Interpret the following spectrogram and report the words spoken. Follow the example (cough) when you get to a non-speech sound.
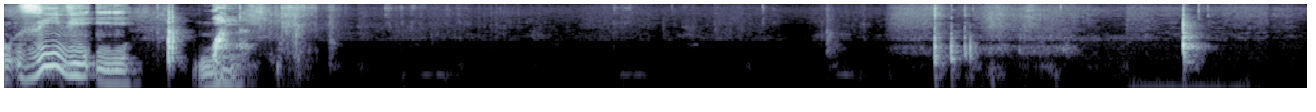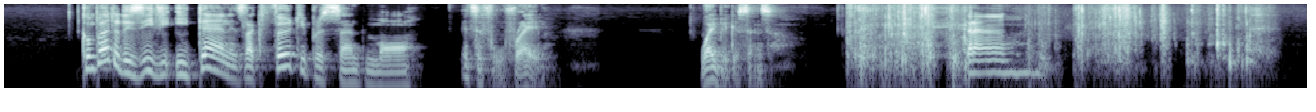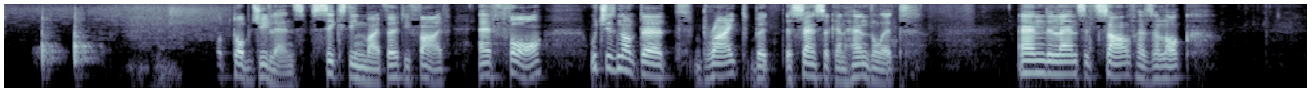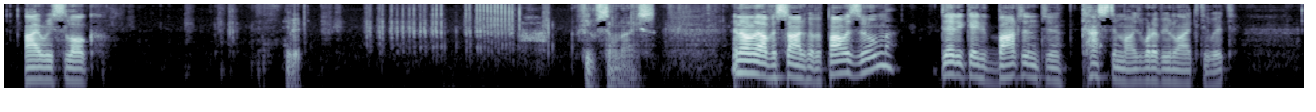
ZVE 1. Compared to the ZV-E10, it's like 30% more. It's a full frame. Way bigger sensor. Ta-da! Top G lens 16 by 35 f4 which is not that bright but the sensor can handle it. And the lens itself has a lock iris lock. Here it feels so nice. And on the other side we have a power zoom dedicated button to customize whatever you like to it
